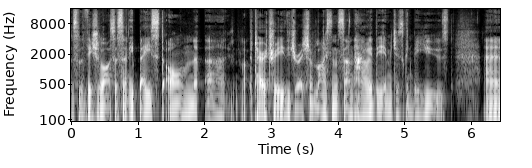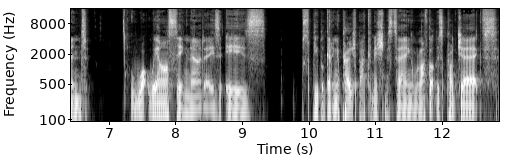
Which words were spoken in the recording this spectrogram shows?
so the visual arts are certainly based on uh, the territory, the duration of license, and how the images can be used. And what we are seeing nowadays is people getting approached by commissioners saying, "Well, I've got this project.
